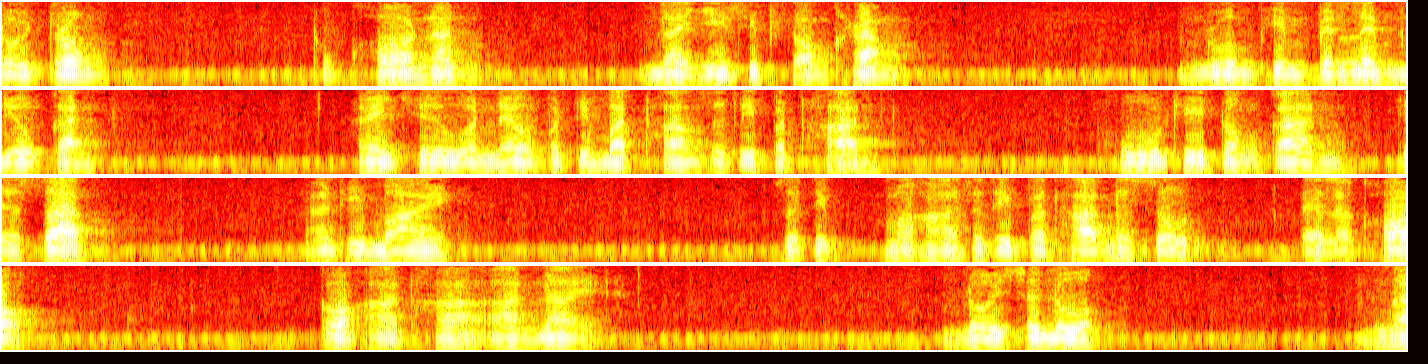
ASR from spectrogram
โดยตรง ทุกข้อนั้นได้ยี่สิบสองครั้ง รวมพิมพ์เป็นเล่มเดียวกัน ให้ชื่อว่าแนวปฏิบัติทางสติปัฏฐาน ผู้ที่ต้องการจะทราบอธิบาย สติมหาสติปัฏฐานสูตร แต่ละข้อ ก็อาจหาอ่านได้ โดยสะดวกใน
